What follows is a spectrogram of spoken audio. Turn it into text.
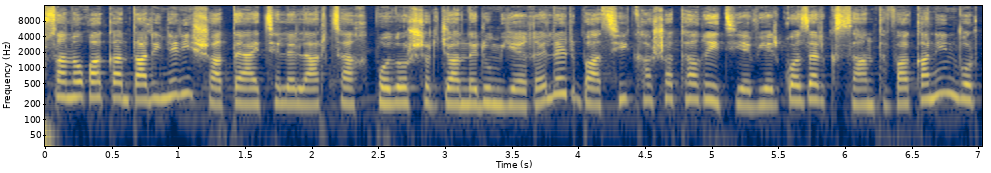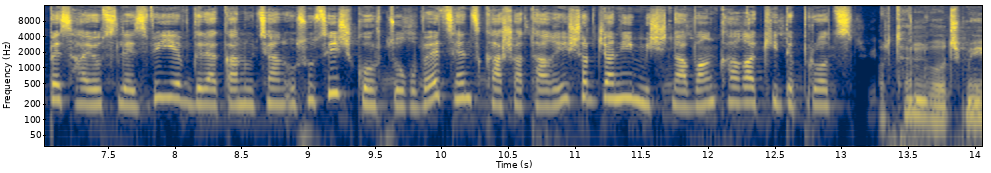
Ուսանողական տարիներին շատ է այցելել Արցախ։ Բոլոր շրջաններում եղել էր, բացի Քաշաթաղից եւ 2020 թվականին որպես հայոց լեզվի եւ գրականության ուսուցիչ գործուղվեց հենց Քաշաթաղի շրջանի Միջնավան քաղաքի դպրոց։ Արդեն ոչ մի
